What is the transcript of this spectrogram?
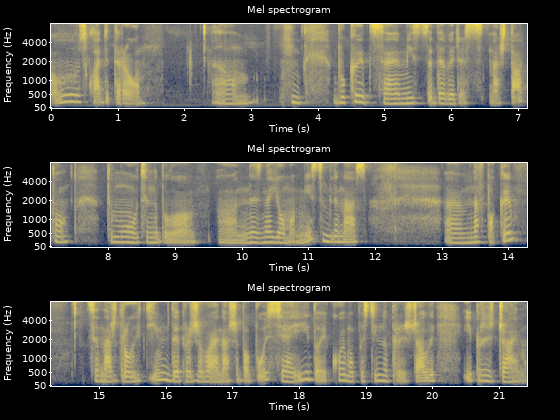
у складі ТРО. Ем, Буки це місце, де виріс наш тато, тому це не було е, незнайомим місцем для нас. Ем, навпаки, це наш другий дім, де проживає наша бабуся, і до якої ми постійно приїжджали і приїжджаємо.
